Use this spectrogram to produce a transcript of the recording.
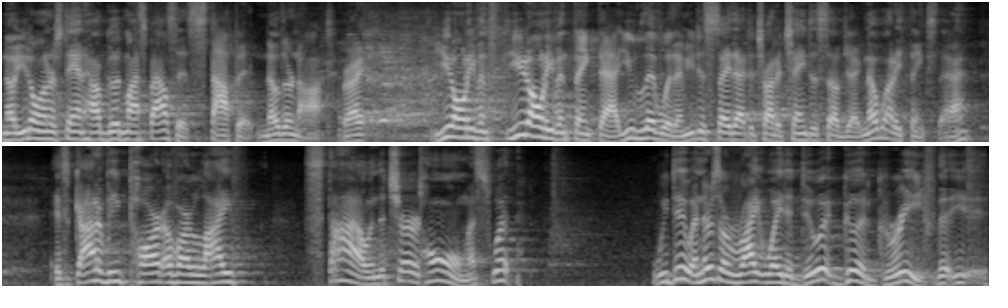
No, you don't understand how good my spouse is. Stop it. No, they're not, right? You don't even you don't even think that. You live with them. You just say that to try to change the subject. Nobody thinks that. It's got to be part of our lifestyle in the church home. That's what we do. And there's a right way to do it. Good grief. The, you,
